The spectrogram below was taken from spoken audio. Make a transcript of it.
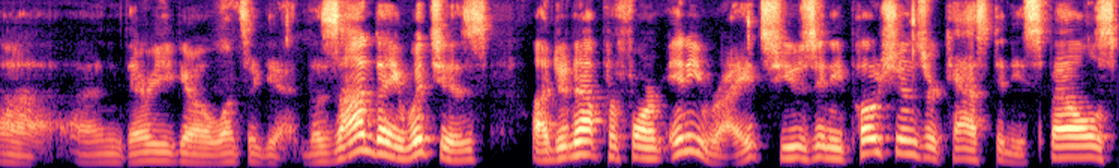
Uh, and there you go once again. The Zande witches uh, do not perform any rites, use any potions, or cast any spells.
